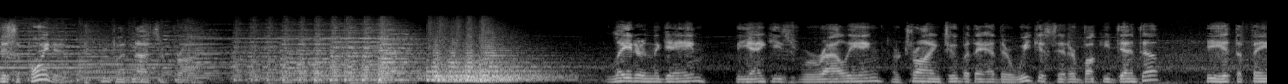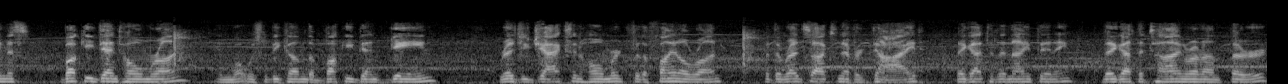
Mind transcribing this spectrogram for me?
disappointed, but not surprised. Later in the game, the Yankees were rallying, or trying to, but they had their weakest hitter, Bucky Dent, up. He hit the famous Bucky Dent home run in what was to become the Bucky Dent game. Reggie Jackson homered for the final run, but the Red Sox never died. They got to the ninth inning. They got the tying run on third.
